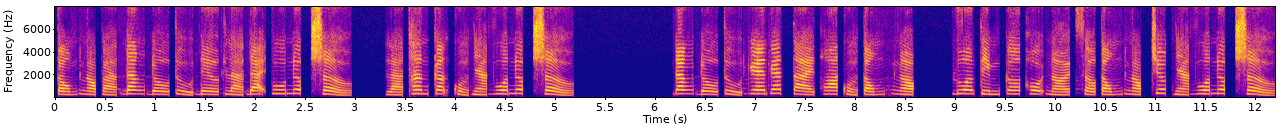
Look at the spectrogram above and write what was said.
Tống Ngọc và Đăng Đồ Tử đều là đại vua nước sở, là thân cận của nhà vua nước sở. Đăng Đồ Tử ghen ghét tài hoa của Tống Ngọc, luôn tìm cơ hội nói xấu Tống Ngọc trước nhà vua nước sở.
